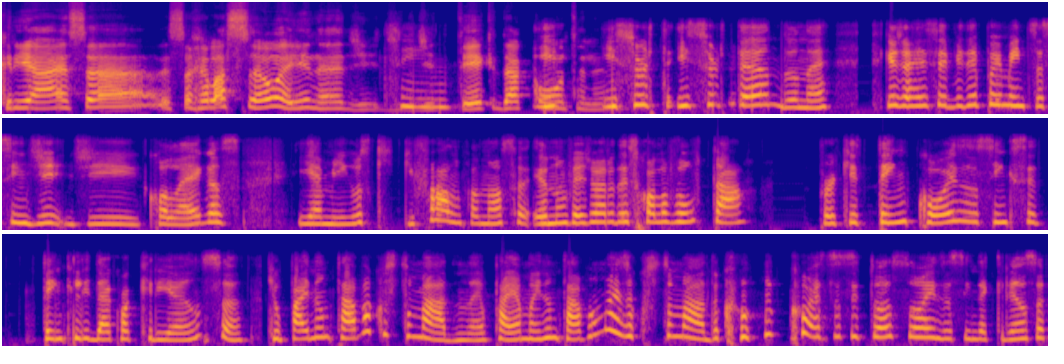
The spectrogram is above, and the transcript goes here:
criar essa, essa relação aí, né? De, de, de ter que dar conta, e, né? E, e surtando, né? Porque eu já recebi depoimentos assim de, de colegas e amigos que, que falam, falam, nossa, eu não vejo a hora da escola voltar. Porque tem coisas assim que você tem que lidar com a criança que o pai não estava acostumado, né? O pai e a mãe não estavam mais acostumados com, com essas situações, assim, da criança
